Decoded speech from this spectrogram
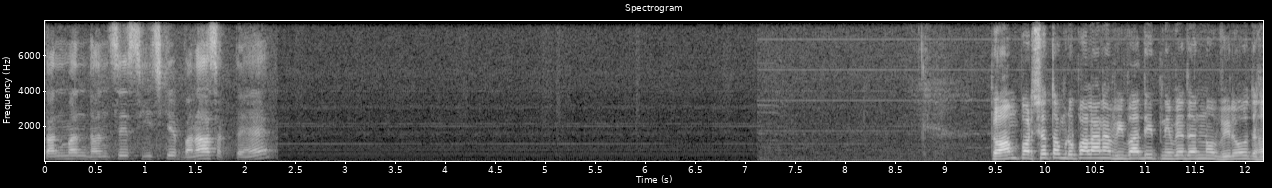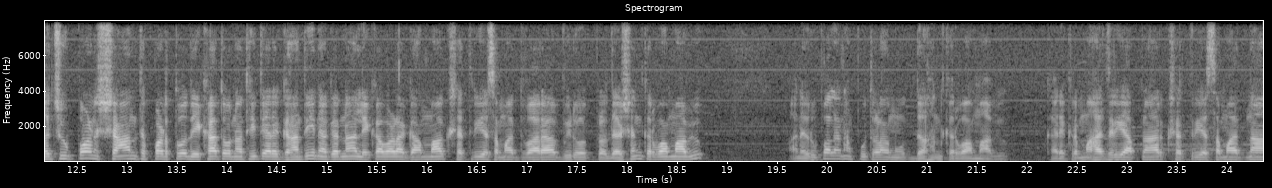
तन मन धन से सींच के बना सकते हैं તો આમ પરસોત્તમ રૂપાલાના વિવાદિત નિવેદનનો વિરોધ હજુ પણ શાંત પડતો દેખાતો નથી ત્યારે ગાંધીનગરના લેકાવાડા ગામમાં ક્ષત્રિય સમાજ દ્વારા વિરોધ પ્રદર્શન કરવામાં આવ્યું અને રૂપાલાના પૂતળાનું દહન કરવામાં આવ્યું કાર્યક્રમમાં હાજરી આપનાર ક્ષત્રિય સમાજના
